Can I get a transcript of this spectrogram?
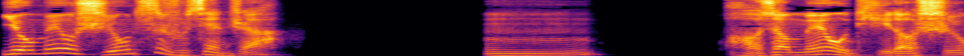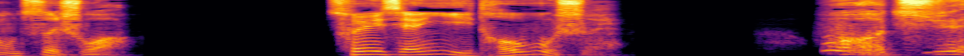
有没有使用次数限制啊？嗯，好像没有提到使用次数。崔贤一头雾水。我去，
